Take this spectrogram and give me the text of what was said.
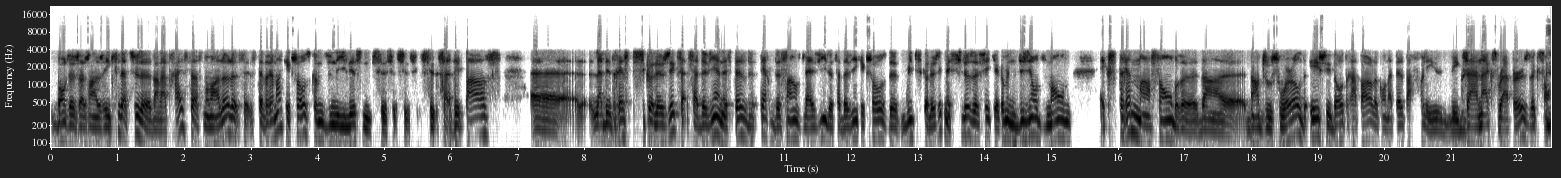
bon, j'ai écrit là-dessus dans la presse à ce moment-là. c'était vraiment quelque chose comme du nihilisme. ça dépasse euh, la détresse psychologique, ça, devient une espèce de perte de sens de la vie. Là. Ça devient quelque chose de, oui, psychologique, mais philosophique. Il y a comme une vision du monde extrêmement sombre euh, dans, euh, dans Juice World et chez d'autres rappeurs qu'on appelle parfois les, les Xanax rappers, qui sont.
